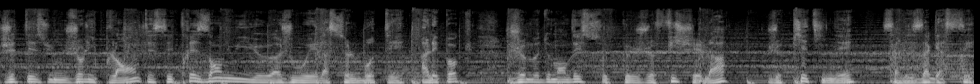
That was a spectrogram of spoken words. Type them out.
J'étais une jolie plante et c'est très ennuyeux à jouer la seule beauté. À l'époque, je me demandais ce que je fichais là. Je piétinais, ça les agaçait.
